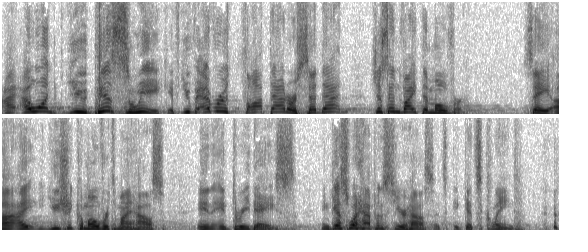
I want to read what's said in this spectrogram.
I, I want you this week, if you've ever thought that or said that, just invite them over. Say, uh, I, you should come over to my house in, in three days. And guess what happens to your house? It's, it gets cleaned.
